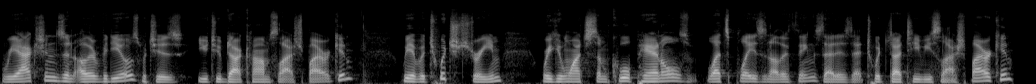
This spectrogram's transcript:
reactions and other videos, which is youtube.com slash Spiraken. We have a Twitch stream where you can watch some cool panels, let's plays, and other things. That is at twitch.tv slash Spiraken.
